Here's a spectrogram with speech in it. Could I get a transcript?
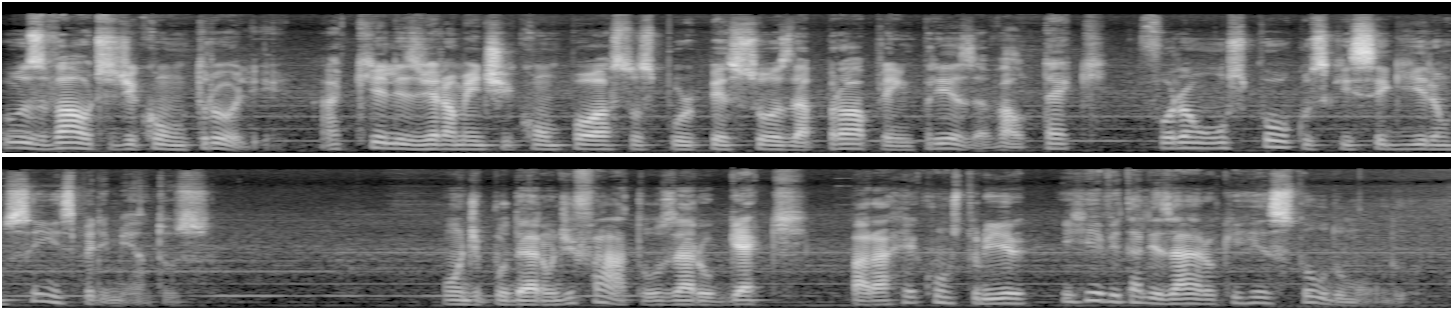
Os vaults de controle, aqueles geralmente compostos por pessoas da própria empresa Valtech, foram os poucos que seguiram sem experimentos, onde puderam de fato usar o GEC para reconstruir e revitalizar o que restou do mundo.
